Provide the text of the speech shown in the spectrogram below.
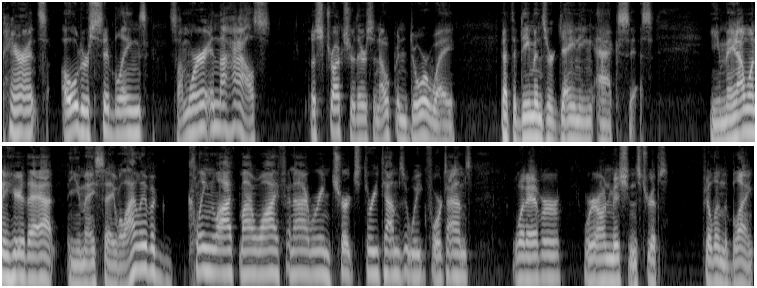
parents, older siblings, somewhere in the house, the structure, there's an open doorway that the demons are gaining access. You may not want to hear that. You may say, Well, I live a clean life. My wife and I were in church three times a week, four times, whatever. We're on mission trips. Fill in the blank.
